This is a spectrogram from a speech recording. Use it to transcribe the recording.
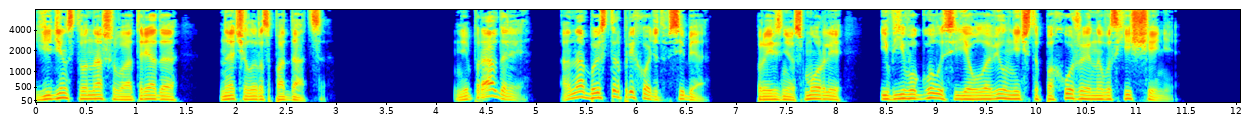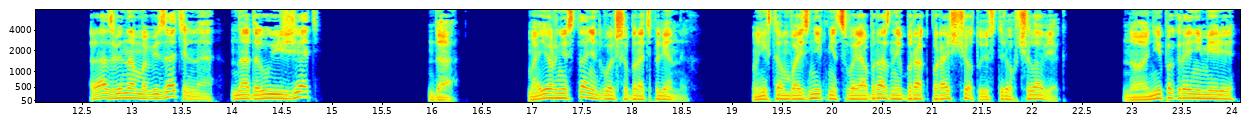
Единство нашего отряда начало распадаться. «Не правда ли? Она быстро приходит в себя», — произнес Морли, и в его голосе я уловил нечто похожее на восхищение. «Разве нам обязательно надо уезжать?» «Да. Майор не станет больше брать пленных. У них там возникнет своеобразный брак по расчету из трех человек. Но они, по крайней мере,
